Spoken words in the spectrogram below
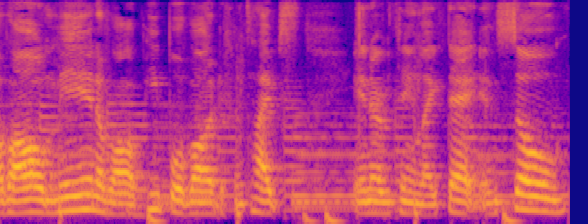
of all men of all people of all different types and everything like that and so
